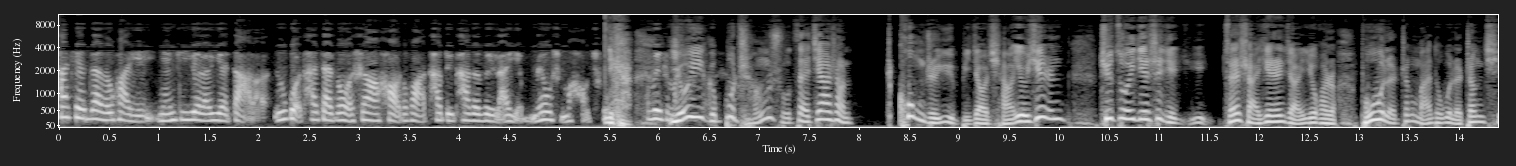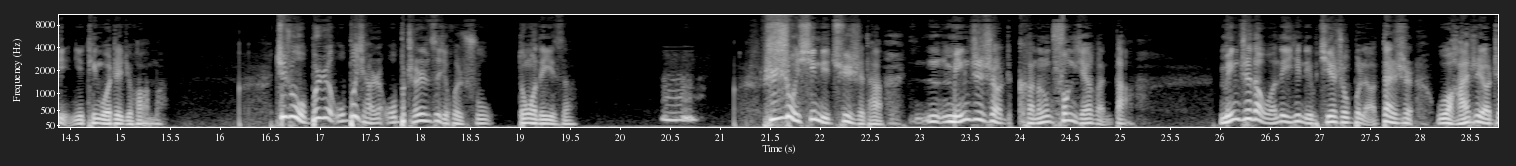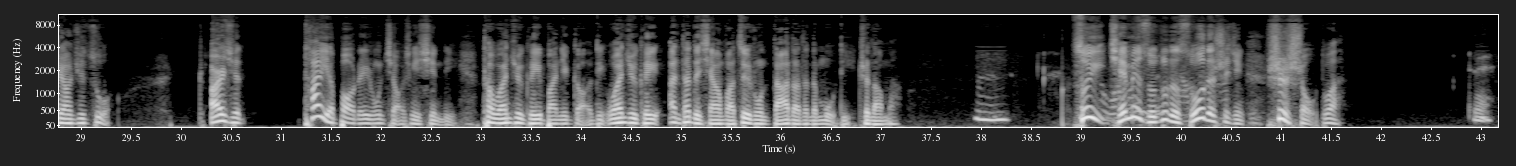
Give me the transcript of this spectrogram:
他现在的话也年纪越来越大了，如果他再跟我生上号的话，他对他的未来也没有什么好处。你看，他为什么有一个不成熟，再加上控制欲比较强，有些人去做一件事情，咱陕西人讲一句话说：“不为了争馒头，为了争气。”你听过这句话吗？就是我不认，我不想认，我不承认自己会输，懂我的意思？嗯是这种心理驱使他，嗯明知道可能风险很大，明知道我内心里接受不了，但是我还是要这样去做，而且他也抱着一种侥幸心理，他完全可以把你搞定，完全可以按他的想法最终达到他的目的，知道吗？嗯，所以前面所做的所有的事情是手段，对。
